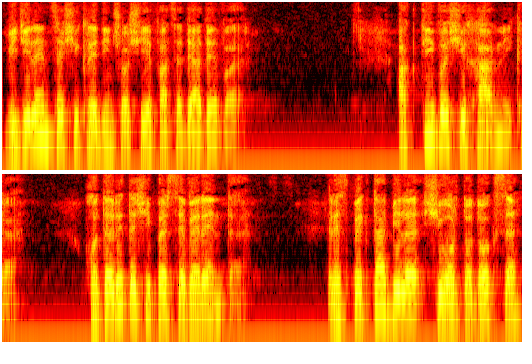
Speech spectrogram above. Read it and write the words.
vigilență și credincioșie față de adevăr. Activă și harnică, hotărâtă și perseverentă, respectabilă și ortodoxă,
